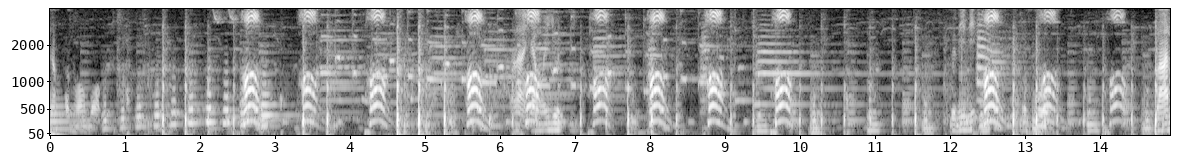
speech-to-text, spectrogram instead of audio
ครับปะทองบอกห้องห้องห้องห้ออะไรพ่อยังไม่หยุดอีกห้องห้องห้องห้องดูนี่นี่ห้องโอ้โหห้องห้องร้าน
